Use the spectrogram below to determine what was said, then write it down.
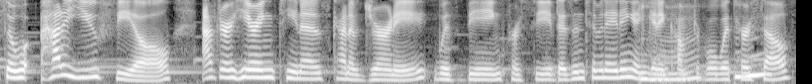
So, how do you feel after hearing Tina's kind of journey with being perceived as intimidating and mm-hmm. getting comfortable with mm-hmm. herself?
